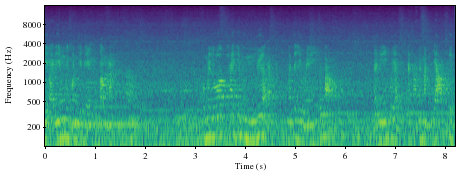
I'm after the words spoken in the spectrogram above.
สี่ใบนี้มึงเป็นคนคิดเองถูกต้องนะอ่ากูไม่รู้ว่าไพ่ที่มึงเลือกอะมันจะอยู่ในนี้หรือเปล่า แต่ทีนี้กูอยากจะทำให้มันยากขึ้น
